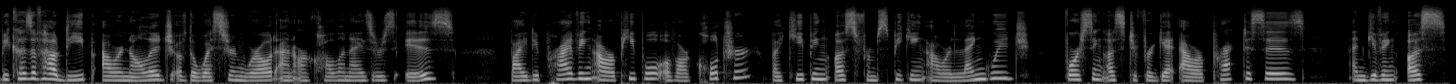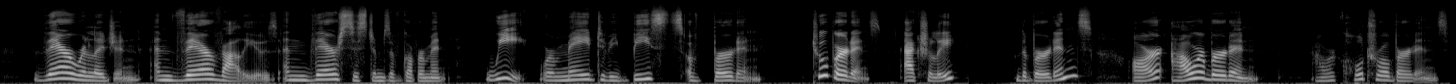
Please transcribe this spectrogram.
Because of how deep our knowledge of the Western world and our colonizers is, by depriving our people of our culture, by keeping us from speaking our language, forcing us to forget our practices, and giving us their religion and their values and their systems of government, we were made to be beasts of burden. Two burdens, actually. The burdens are our burden, our cultural burdens,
